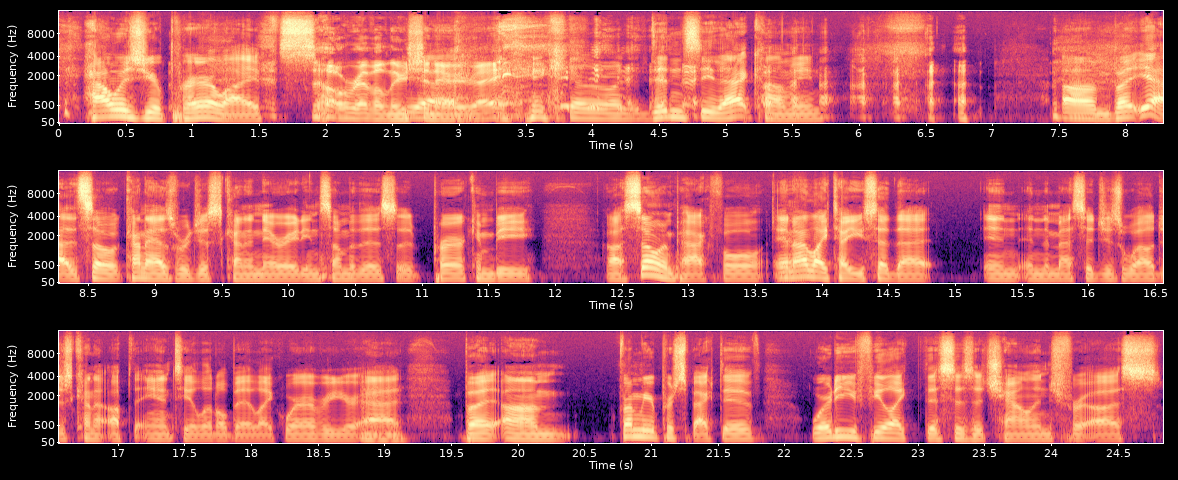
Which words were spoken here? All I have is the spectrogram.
How is your prayer life? So revolutionary, Yeah. I right? think everyone didn't see that coming. Um, but yeah, so kind of as we're just kind of narrating some of this, uh, prayer can be uh, so impactful. And I liked how you said that in in the message as well. Just kind of up the ante a little bit, like wherever you're at. But um, from your perspective, where do you feel like this is a challenge for us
